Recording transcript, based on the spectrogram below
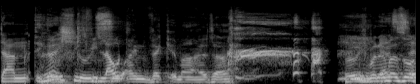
dann höre ich nicht, wie laut. so einen weg immer, Alter. Man Ja, immer so.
